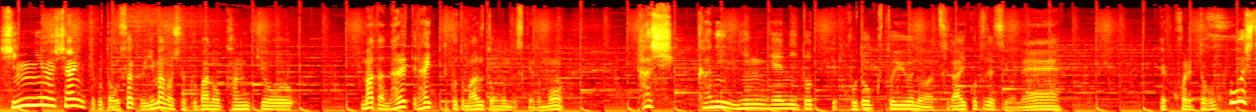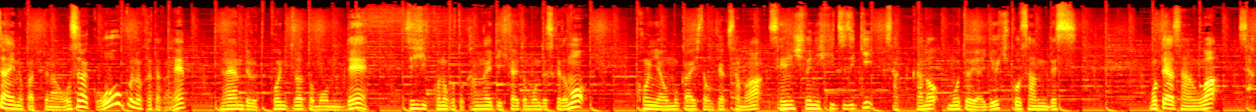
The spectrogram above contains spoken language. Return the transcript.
新入社員ってことはおそらく今の職場の環境まだ慣れてないってこともあると思うんですけども確かに人間にとって孤独というのは辛いことですよね。でこれどうしたいのかっていうのはおそらく多くの方がね悩んでるポイントだと思うんでぜひこのこと考えていきたいと思うんですけども今夜お迎えしたお客様は先週に引き続き作家の本谷由紀子さんです。本谷さんは作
